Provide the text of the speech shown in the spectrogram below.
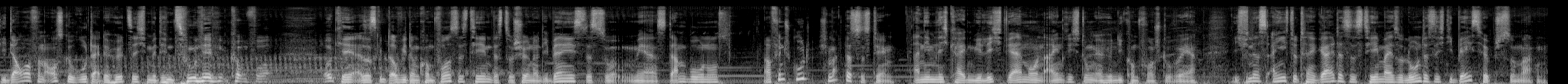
Die Dauer von Ausgeruhtheit erhöht sich mit dem zunehmenden Komfort. Okay, also es gibt auch wieder ein Komfortsystem, desto schöner die Base, desto mehr Stam-Bonus. Aber finde ich gut, ich mag das System. Annehmlichkeiten wie Licht, Wärme und Einrichtungen erhöhen die Komfortstufe, ja. Ich finde das eigentlich total geil, das System, weil so lohnt es sich, die Base hübsch zu machen.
